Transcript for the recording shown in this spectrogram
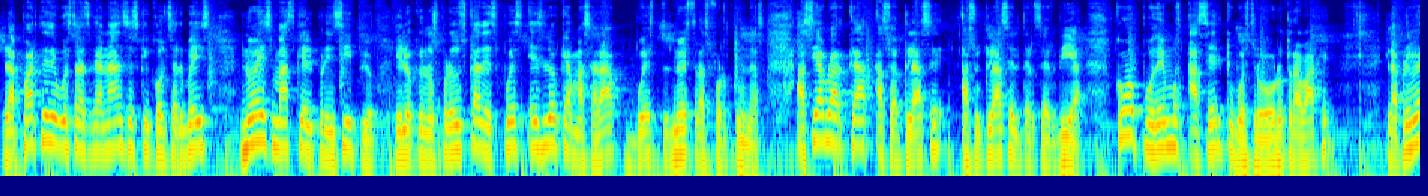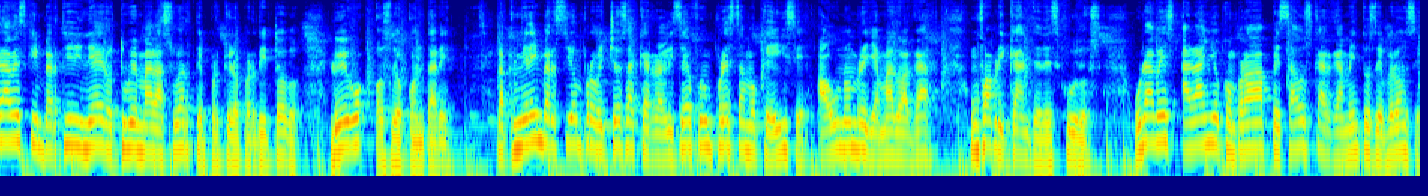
La parte de vuestras ganancias que conservéis no es más que el principio y lo que nos produzca después es lo que amas hará nuestras fortunas. Así habló Arcad a su clase, a su clase el tercer día. ¿Cómo podemos hacer que vuestro oro trabaje? La primera vez que invertí dinero tuve mala suerte porque lo perdí todo. Luego os lo contaré. La primera inversión provechosa que realicé fue un préstamo que hice a un hombre llamado Agar, un fabricante de escudos. Una vez al año compraba pesados cargamentos de bronce,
